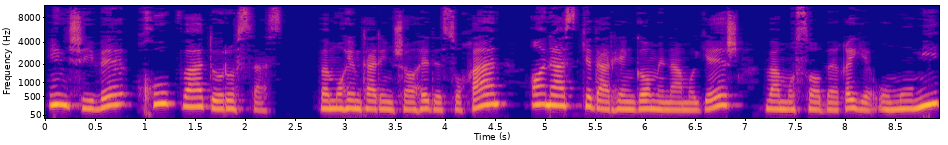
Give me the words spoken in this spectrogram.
این شیوه خوب و درست است و مهمترین شاهد سخن آن است که در هنگام نمایش و مسابقه عمومی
